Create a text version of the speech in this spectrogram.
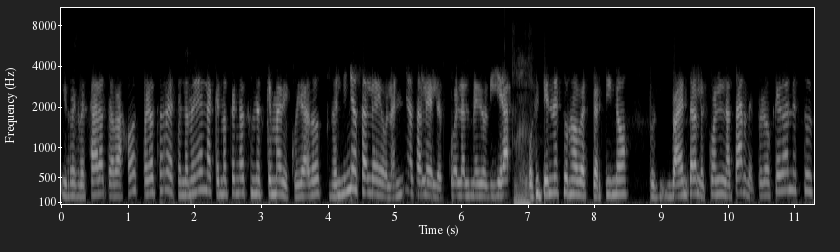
y regresar a trabajos, pero otra vez, en la medida en la que no tengas un esquema de cuidados, pues el niño sale o la niña sale de la escuela al mediodía, Claro. o si tiene turno vespertino, pues va a entrar a la escuela en la tarde, pero quedan estos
